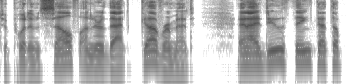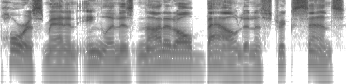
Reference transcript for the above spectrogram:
to put himself under that government, and I do think that the poorest man in England is not at all bound in a strict sense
